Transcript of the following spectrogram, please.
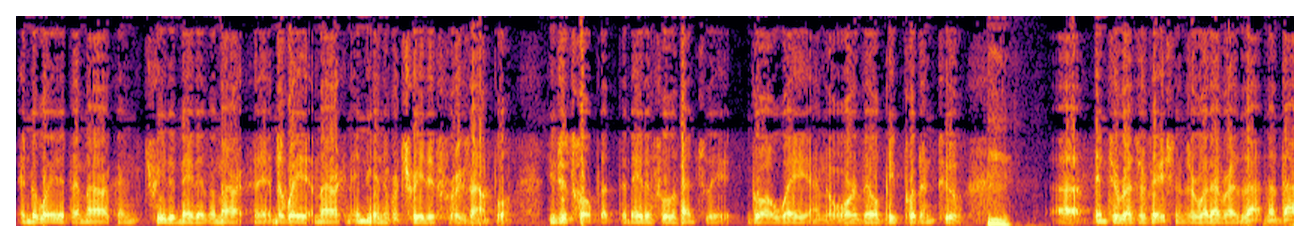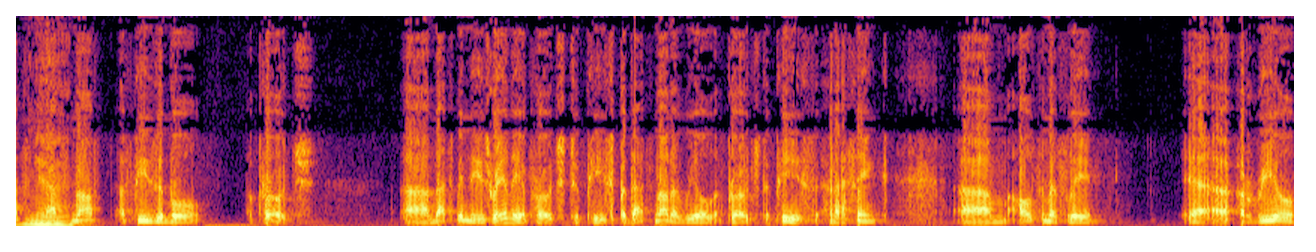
in the way that the American treated Native American, in the way American Indians were treated, for example. You just hope that the natives will eventually go away and or they'll be put into hmm. uh, into reservations or whatever. That, that that's Yeah. that's not a feasible approach. Uh, that's been the Israeli approach to peace, but that's not a real approach to peace. And I think um, ultimately uh, a real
